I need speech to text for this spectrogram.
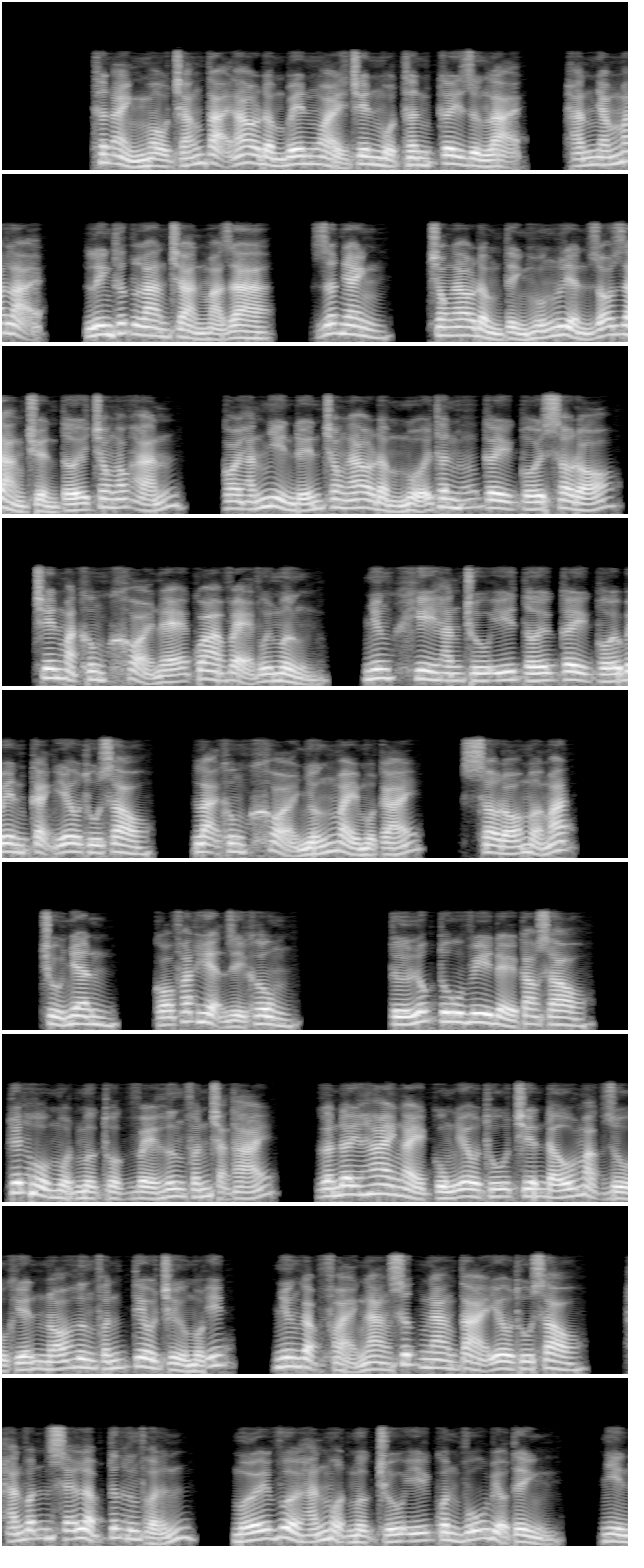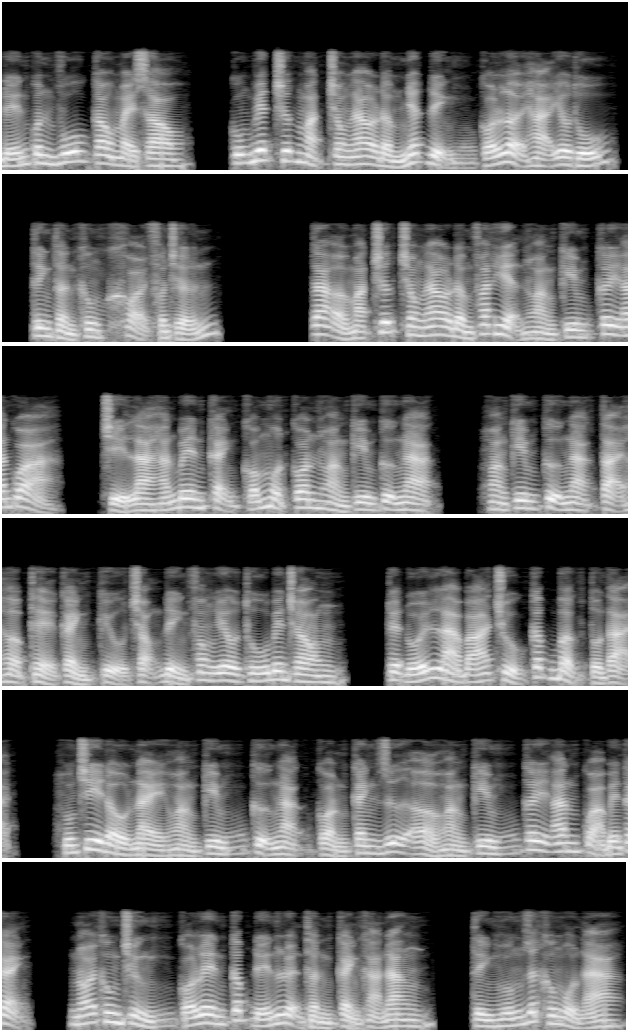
Thân ảnh màu trắng tại ao đầm bên ngoài trên một thân cây dừng lại, hắn nhắm mắt lại, linh thức lan tràn mà ra, rất nhanh, trong ao đầm tình huống liền rõ ràng chuyển tới trong óc hắn, coi hắn nhìn đến trong ao đầm mỗi thân cây cối sau đó, trên mặt không khỏi né qua vẻ vui mừng, nhưng khi hắn chú ý tới cây cối bên cạnh yêu thú sau, lại không khỏi nhướng mày một cái, sau đó mở mắt. Chủ nhân, có phát hiện gì không? Từ lúc tu vi đề cao sau, tuyết hồ một mực thuộc về hưng phấn trạng thái, gần đây hai ngày cùng yêu thú chiến đấu mặc dù khiến nó hưng phấn tiêu trừ một ít, nhưng gặp phải ngang sức ngang tài yêu thú sau, hắn vẫn sẽ lập tức hưng phấn, mới vừa hắn một mực chú ý quân vũ biểu tình, nhìn đến quân vũ cao mày sau, cũng biết trước mặt trong ao đầm nhất định có lợi hại yêu thú, tinh thần không khỏi phân chấn. Ta ở mặt trước trong ao đầm phát hiện hoàng kim cây ăn quả, chỉ là hắn bên cạnh có một con hoàng kim cự ngạc, hoàng kim cự ngạc tại hợp thể cảnh cựu trọng đỉnh phong yêu thú bên trong, tuyệt đối là bá chủ cấp bậc tồn tại. Huống chi đầu này hoàng kim cự ngạc còn canh giữ ở hoàng kim cây ăn quả bên cạnh, nói không chừng có lên cấp đến luyện thần cảnh khả năng, tình huống rất không ổn à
